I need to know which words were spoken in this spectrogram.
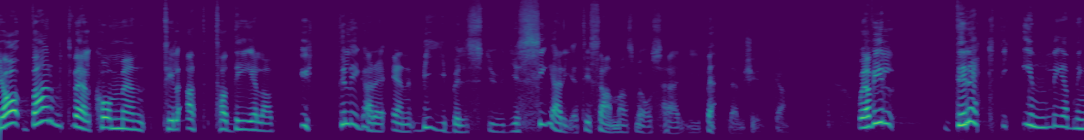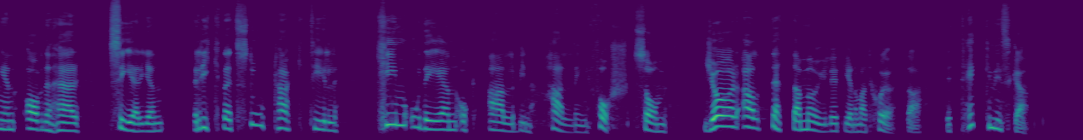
Ja, varmt välkommen till att ta del av ytterligare en bibelstudieserie tillsammans med oss här i Betlehemkyrkan. Och jag vill direkt i inledningen av den här serien rikta ett stort tack till Kim Odén och Albin Hallingfors som gör allt detta möjligt genom att sköta det tekniska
